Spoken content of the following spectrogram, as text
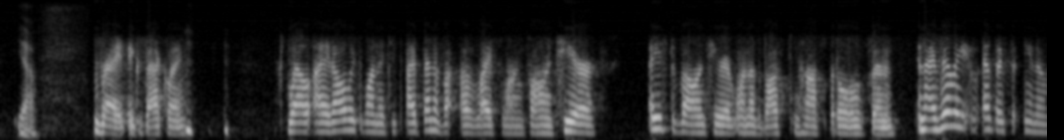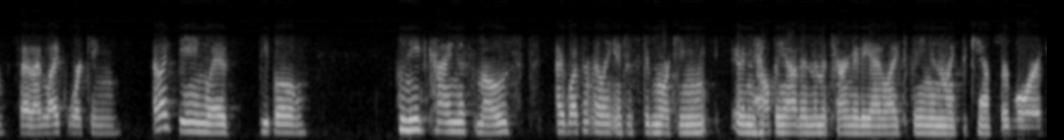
yeah. Right. Exactly. well, I had always wanted to. I've been a, a lifelong volunteer I used to volunteer at one of the Boston hospitals, and and I really, as I you know said, I like working. I like being with people who need kindness most. I wasn't really interested in working in helping out in the maternity. I liked being in like the cancer ward,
